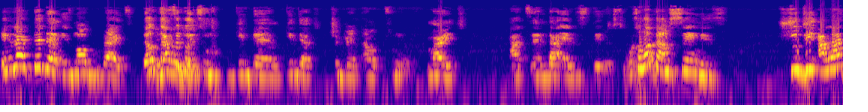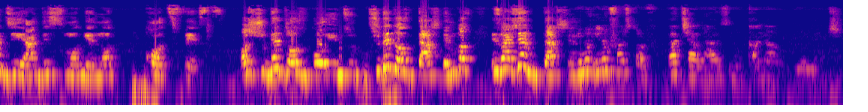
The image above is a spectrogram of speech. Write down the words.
if you like tell them is not right, they'll It's they're still going good. to give them give their children out to marriage at um, that early stage. Yes, So what. I'm saying is, should the Alhaji and this small girl not cut first, or should they just go into? Should they just dash them? Because it's like them dashing. You know, you know. First off, that child has no carnal knowledge.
